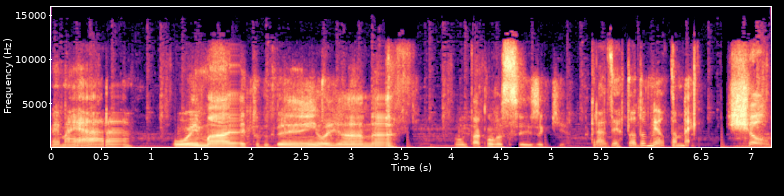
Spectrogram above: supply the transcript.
Oi, Mayara. Oi, Mai, tudo bem? Oi, Ana. Vamos estar com vocês aqui. Prazer todo meu também. Show.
